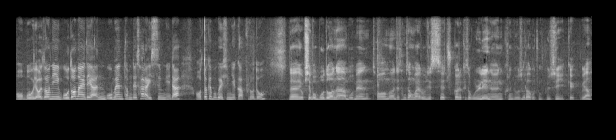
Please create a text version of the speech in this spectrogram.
어, 뭐 여전히 모더나에 대한 모멘텀들 살아 있습니다. 어떻게 보고 계십니까 앞으로도? 네, 역시 뭐 모더나 모멘텀은 이제 삼성바이오로직스의 주가를 계속 올리는 그런 요소라고 좀 볼 수 있겠고요.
